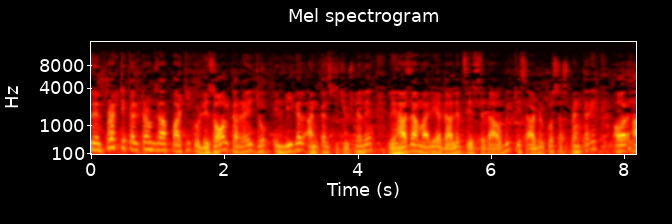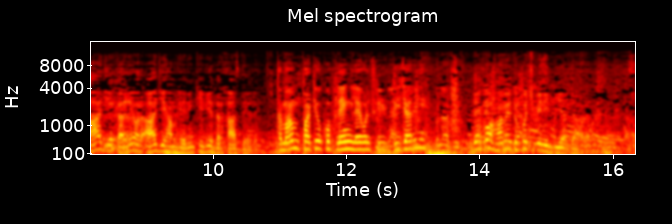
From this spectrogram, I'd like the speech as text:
तो इन प्रैक्टिकल टर्म्स आप पार्टी को डिजोल्व कर रहे हैं जो इलीगल अनकंस्टिट्यूशनल है। लिहाजा हमारी अदालत से इस्तः होगी कि इस ऑर्डर को सस्पेंड करें और आज ये कर लें और आज ये हम हेयरिंग के लिए दरखास्त दे रहे हैं। तमाम पार्टियों को प्लेइंग लेवल फ़ील्ड दी जा रही है। देखो हमें तो कुछ भी नहीं दिया जा रहा।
